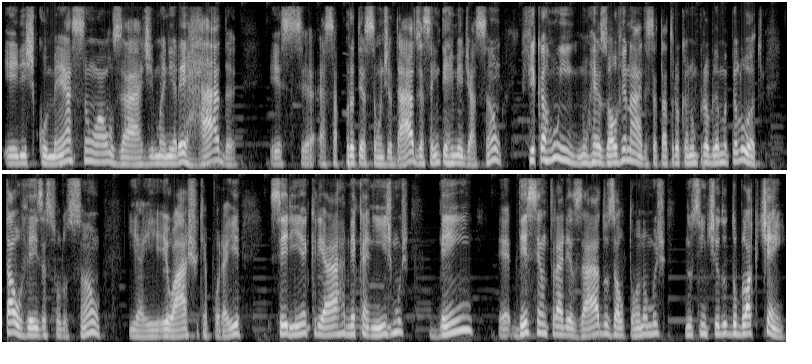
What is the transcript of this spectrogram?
eles começam a usar de maneira errada esse, essa proteção de dados, essa intermediação, fica ruim, não resolve nada. Você está trocando um problema pelo outro. Talvez a solução, e aí eu acho que é por aí, seria criar mecanismos bem é, descentralizados, autônomos, no sentido do blockchain.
